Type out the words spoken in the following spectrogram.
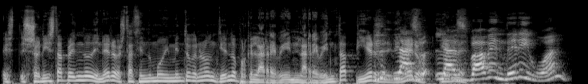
Este- Sony está perdiendo dinero, está haciendo un movimiento que no lo entiendo, porque la en la reventa pierde dinero. las pierde. va a vender igual.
